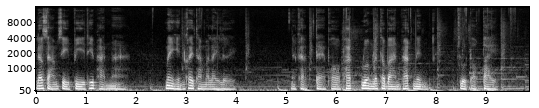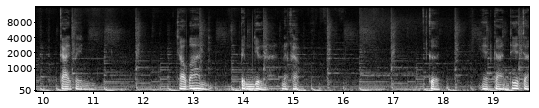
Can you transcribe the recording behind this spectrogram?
แล้ว 3-4 ปีที่ผ่านมา ไม่เห็นค่อยทำอะไรเลย นะครับ แต่พอพักร่วมรัฐบาลพักหนึ่งหลุดออกไป กลายเป็น ชาวบ้านเป็นเหยื่อนะครับ เกิดเหตุการณ์ที่จะ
